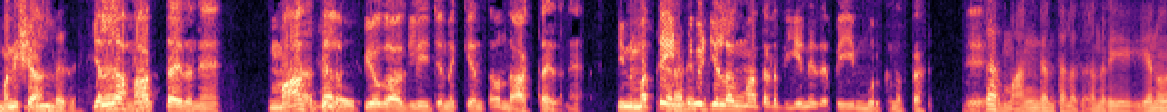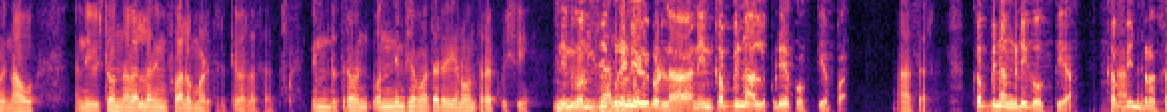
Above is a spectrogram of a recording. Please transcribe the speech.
ಮನುಷ್ಯ ಎಲ್ಲ ಹಾಕ್ತಾ ಇದ್ದಾನೆ. ಮಾಸ್ಕ್ ಎಲ್ಲ ಉಪಯೋಗ ಆಗ್ಲಿ ಜನಕ್ಕೆ ಅಂತ ಒಂದು ಆಗ್ತಾ ಇದ್ದಾನೆ. ಇನ್ ಮತ್ತೆ ಇಂಡಿವಿಜುವಲ್ ಆಗಿ ಮಾತಾಡೋದು ಏನಿದೆ ಈ ಮೂರ್ಖನ ಹತ್ರ? ಸರ್ ಹಂಗಂತಲ್ಲ ಸರ್. ಅಂದ್ರೆ ಏನು ನಾವು ನೀವು ಇಷ್ಟೊಂದು ನಾವೆಲ್ಲ ನಿಮ್ ಫಾಲೋ ಮಾಡ್ತಿರ್ತೀವಲ್ಲ ಸರ್. ನಿಮ್ದ ಹತ್ರ ಒಂದ್ ಒಂದ್ ನಿಮಿಷ ಮಾತಾಡಿ ಏನೋ ಒಂಥರ ಖುಷಿ. ನಿನ್ಗೊಂದ್ ಸೀಕ್ರೆಟ್ ಹೇಳ್ಕೊಡ್ಲ? ನೀನ್ ಕಬ್ಬಿನ ಹಾಲು ಕುಡಿಯಕ್ ಹೋಗ್ತೀಯಪ್ಪ. ಹಾ ಸರ್. ಕಬ್ಬಿನ ಅಂಗಡಿಗೆ ಹೋಗ್ತೀಯ. ಕಬ್ಬಿನ ರಸ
